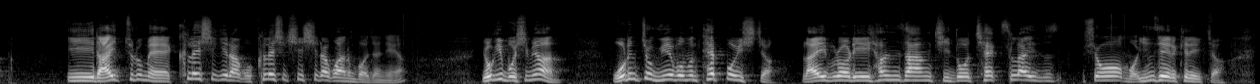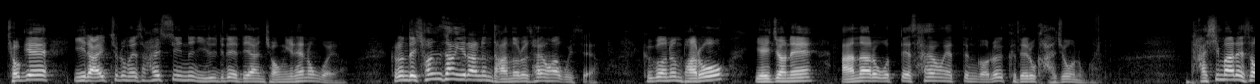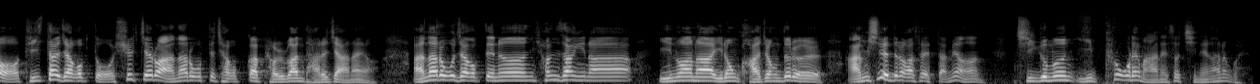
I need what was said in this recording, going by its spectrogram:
이 Lightroom의 클래식이라고 클래식 CC라고 하는 버전이에요. 여기 보시면 오른쪽 위에 보면 탭 보이시죠? 라이브러리, 현상, 지도, 책, 슬라이드 쇼, 뭐 인쇄 이렇게 돼 있죠. 저게 이 Lightroom에서 할 수 있는 일들에 대한 정의를 해놓은 거예요. 그런데 현상이라는 단어를 사용하고 있어요. 그거는 바로 예전에 아날로그 때 사용했던 거를 그대로 가져오는 거예요. 다시 말해서 디지털 작업도 실제로 아날로그 때 작업과 별반 다르지 않아요. 아날로그 작업 때는 현상이나 인화나 이런 과정들을 암실에 들어가서 했다면 지금은 이 프로그램 안에서 진행하는 거예요.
